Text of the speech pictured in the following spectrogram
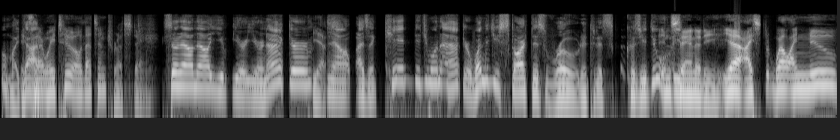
oh my god, It's that way too. Oh, that's interesting. So now, now you you're you're an actor. Yes. Now, as a kid, did you want to act, or when did you start this road into this? Because you do you- Insanity. Yeah, I st- well, I knew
